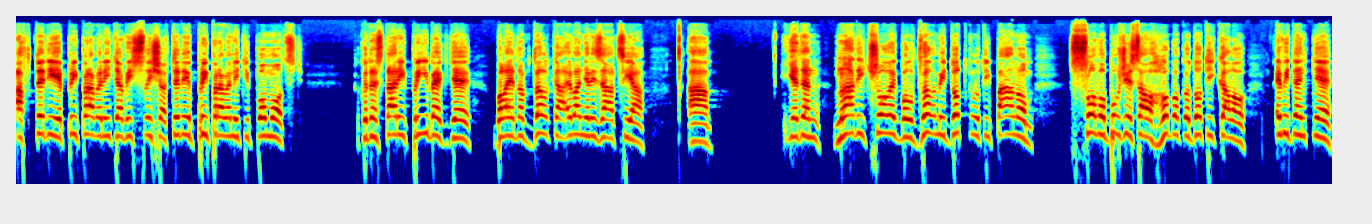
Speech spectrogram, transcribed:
A vtedy je pripravený ťa vyslyšať, vtedy je pripravený ti pomôcť. Ako ten starý príbeh, kde bola jedna veľká evangelizácia a jeden mladý človek bol veľmi dotknutý pánom, slovo Božie sa ho hlboko dotýkalo, evidentne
